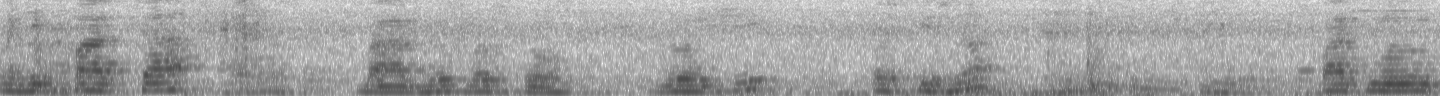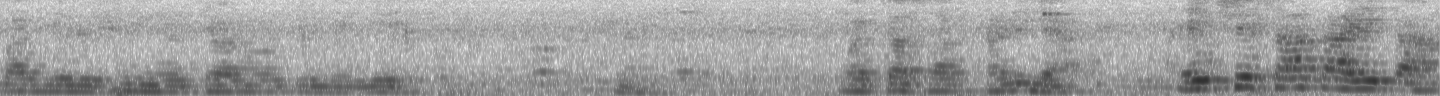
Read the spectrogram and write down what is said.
म्हणजे पाचचा भाग बसतो. दोनशे पस्तीस ना? पाच म्हणून पाच गेले शून्य चार म्हणून तीन गेले. वरचा सात खाली घ्या. एकशे सात आहे का?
